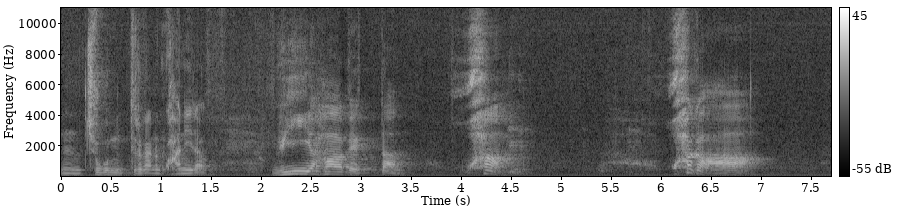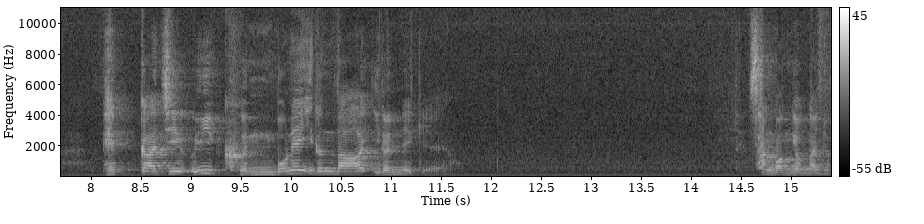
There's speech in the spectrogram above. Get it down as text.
음, 죽음 들어가는 관이라고. 위하백단. 화. 화가 백 가지의 근본에 이른다 이런 얘기예요. 상관경관 중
